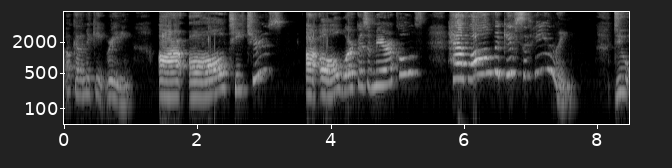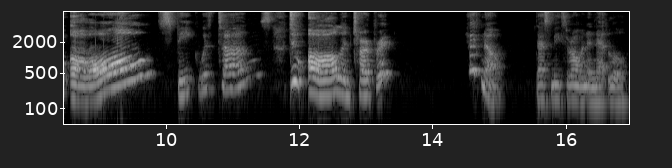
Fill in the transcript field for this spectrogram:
Okay, let me keep reading. Are all teachers? Are all workers of miracles? Have all the gifts of healing? Do all speak with tongues? Do all interpret? Heck no. That's me throwing in that little,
